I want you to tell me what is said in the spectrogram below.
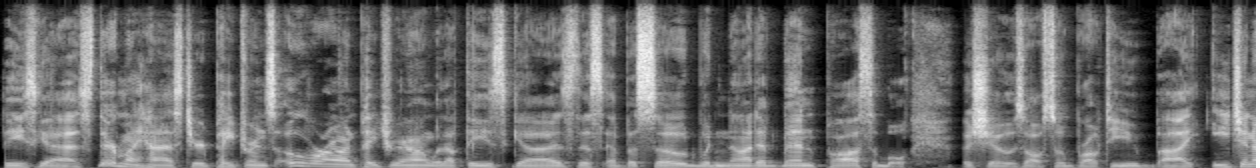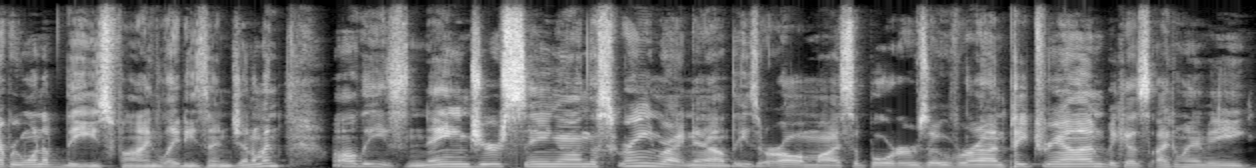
These guys, they're my highest tiered patrons over on Patreon. Without these guys, this episode would not have been possible. The show is also brought to you by each and every one of these fine ladies and gentlemen. All these names you're seeing on the screen right now. These are all my supporters over on Patreon because I don't have any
